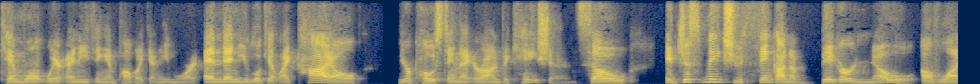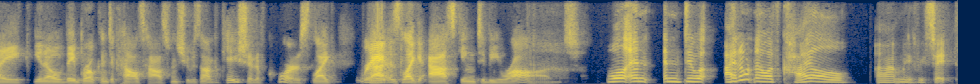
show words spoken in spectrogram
Kim won't wear anything in public anymore. And then you look at like Kyle, you're posting that you're on vacation. So, it just makes you think on a bigger note of like, you know, they broke into Kyle's house when she was on vacation. Of course, like right. that is like asking to be robbed. well, and and do I don't know if Kyle. Uh, let me restate.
